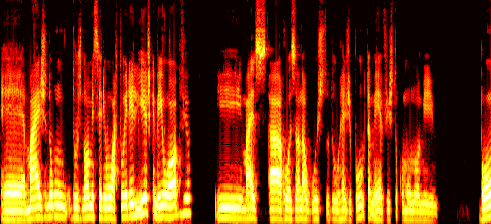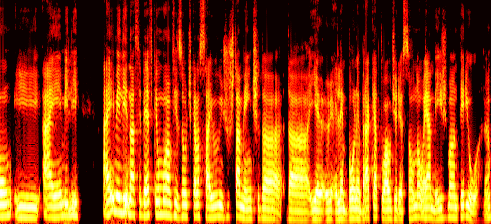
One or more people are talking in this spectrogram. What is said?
É, mas num dos nomes seriam o Arthur Elias, que é meio óbvio, e mais a Rosana Augusto do Red Bull também é visto como um nome bom, e a Emily. A Emily na CBF tem uma visão de que ela saiu injustamente da. da e é, é bom lembrar que a atual direção não é a mesma anterior, né?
